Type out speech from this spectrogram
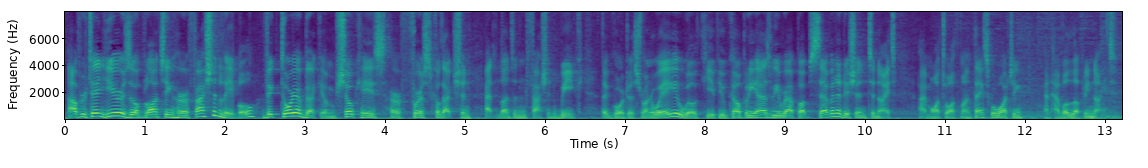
After 10 years of launching her fashion label, Victoria Beckham showcased her first collection at London Fashion Week. The gorgeous runway will keep you company as we wrap up 7 edition tonight. I'm Otto Othman. Thanks for watching and have a lovely night.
